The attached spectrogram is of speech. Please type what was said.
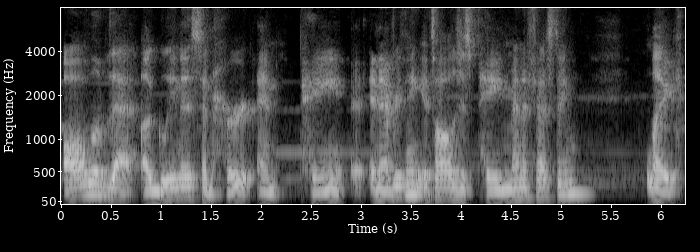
all of that ugliness and hurt and pain and everything it's all just pain manifesting. Like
